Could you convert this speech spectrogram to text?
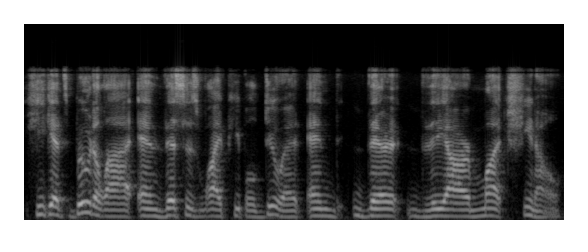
he gets booed a lot, and this is why people do it. And they're they are much, you know,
